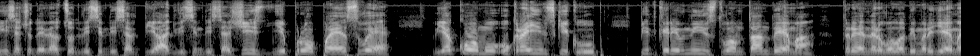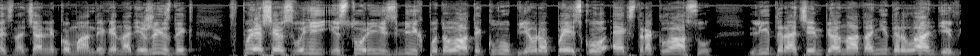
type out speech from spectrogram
1985-86 Дніпро ПСВ, в якому український клуб під керівництвом тандема тренер Володимир Ємець, начальник команди Геннадій Жиздик, вперше в своїй історії зміг подолати клуб європейського екстракласу, лідера чемпіоната Нідерландів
